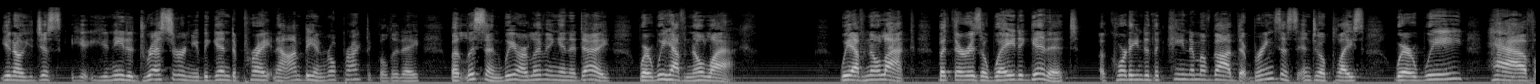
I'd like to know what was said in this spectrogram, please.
You know, you just, you, you, need a dresser and you begin to pray. Now, I'm being real practical today, but listen, we are living in a day where we have no lack. We have no lack, but there is a way to get it according to the kingdom of God that brings us into a place where we have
